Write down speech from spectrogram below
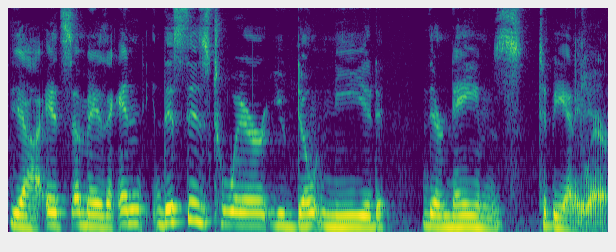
Yeah, it's amazing, and this is to where you don't need their names to be anywhere,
